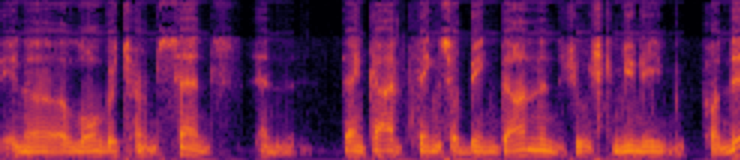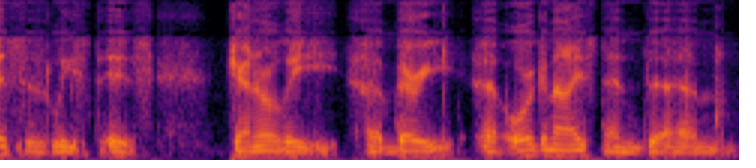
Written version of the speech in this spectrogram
in a longer term sense. And thank God things are being done, and the Jewish community on this at least is generally uh, very uh, organized and um,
